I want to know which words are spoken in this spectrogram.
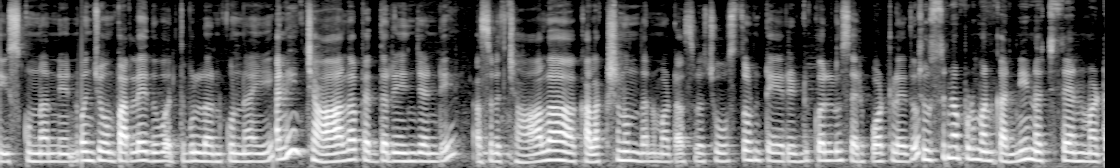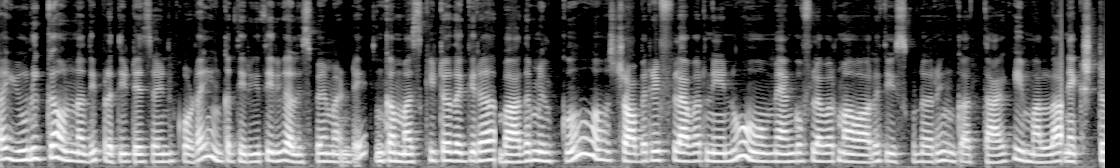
తీసుకున్నాను నేను. కొంచెం పర్లేదు వర్తిబుల్ అనుకున్నాయి. కానీ చాలా పెద్ద రేంజ్ అండి. అసలు చాలా కలెక్షన్ ఉందన్నమాట. అసలు చూస్తుంటే రెండు కళ్ళు సరిపోవట్లేదు. చూస్తున్నప్పుడు మనకు అన్ని నచ్చుతాయి అనమాట యూనిక్గా ఉన్నది ప్రతి డిజైన్ కూడా. ఇంకా తిరిగి తిరిగి అలిసిపోయామండి. ఇంకా మస్కిటో దగ్గర బాదం మిల్క్ స్ట్రాబెర్రీ ఫ్లేవర్ నేను మ్యాంగో ఫ్లేవర్ మా వారు తీసుకున్నారు. ఇంకా తాగి మళ్ళా నెక్స్ట్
